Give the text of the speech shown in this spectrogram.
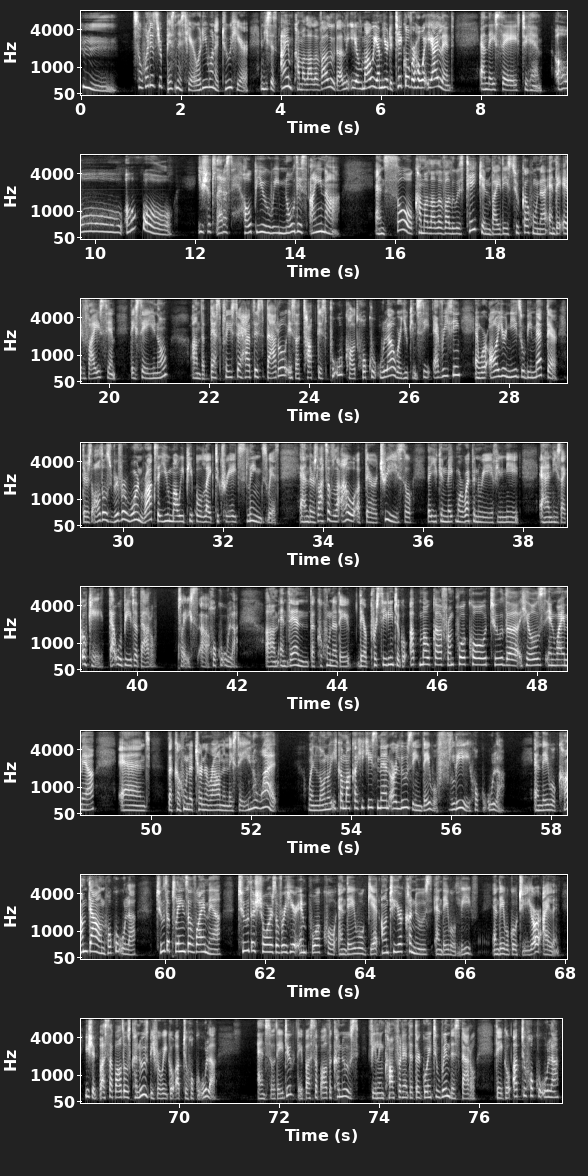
Hmm, so what is your business here? What do you want to do here? And he says, I am Kamalalawalu, the ali'i of Maui. I'm here to take over Hawaii Island. And they say to him, Oh, oh, you should let us help you. We know this aina. And so Kamalalawalu is taken by these two kahuna and they advise him. They say, you know, um, the best place to have this battle is atop this pu'u called Hoku'ula, where you can see everything and where all your needs will be met there. There's all those river worn rocks that you Maui people like to create slings with. And there's lots of la'au up there, trees, so that you can make more weaponry if you need. And he's like, okay, that will be the battle place, uh, Hoku'ula. Um, and then the kahuna, they, they're proceeding to go up Mauka from Puako to the hills in Waimea. And the kahuna turn around and they say, you know what? When Lono Makahiki's men are losing, they will flee Hoku'ula. And they will come down Hoku'ula to the plains of Waimea, to the shores over here in Puako, and they will get onto your canoes and they will leave. And they will go to your island. You should bust up all those canoes before we go up to Hoku'ula. And so they do. They bust up all the canoes, feeling confident that they're going to win this battle. They go up to Hoku'ula,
